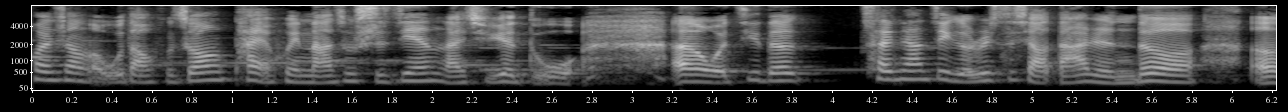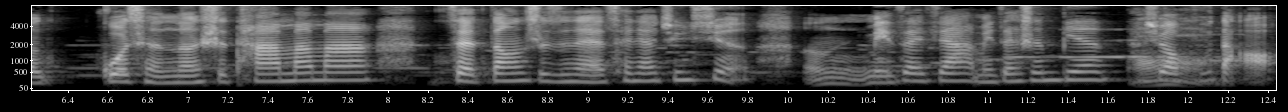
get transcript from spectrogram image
换上了舞蹈服装，他也会拿出时间来去阅读。嗯，我记得参加这个瑞思小达人的呃过程呢，是他妈妈在当时正在参加军训，嗯，没在家，没在身边，需要辅哦导，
